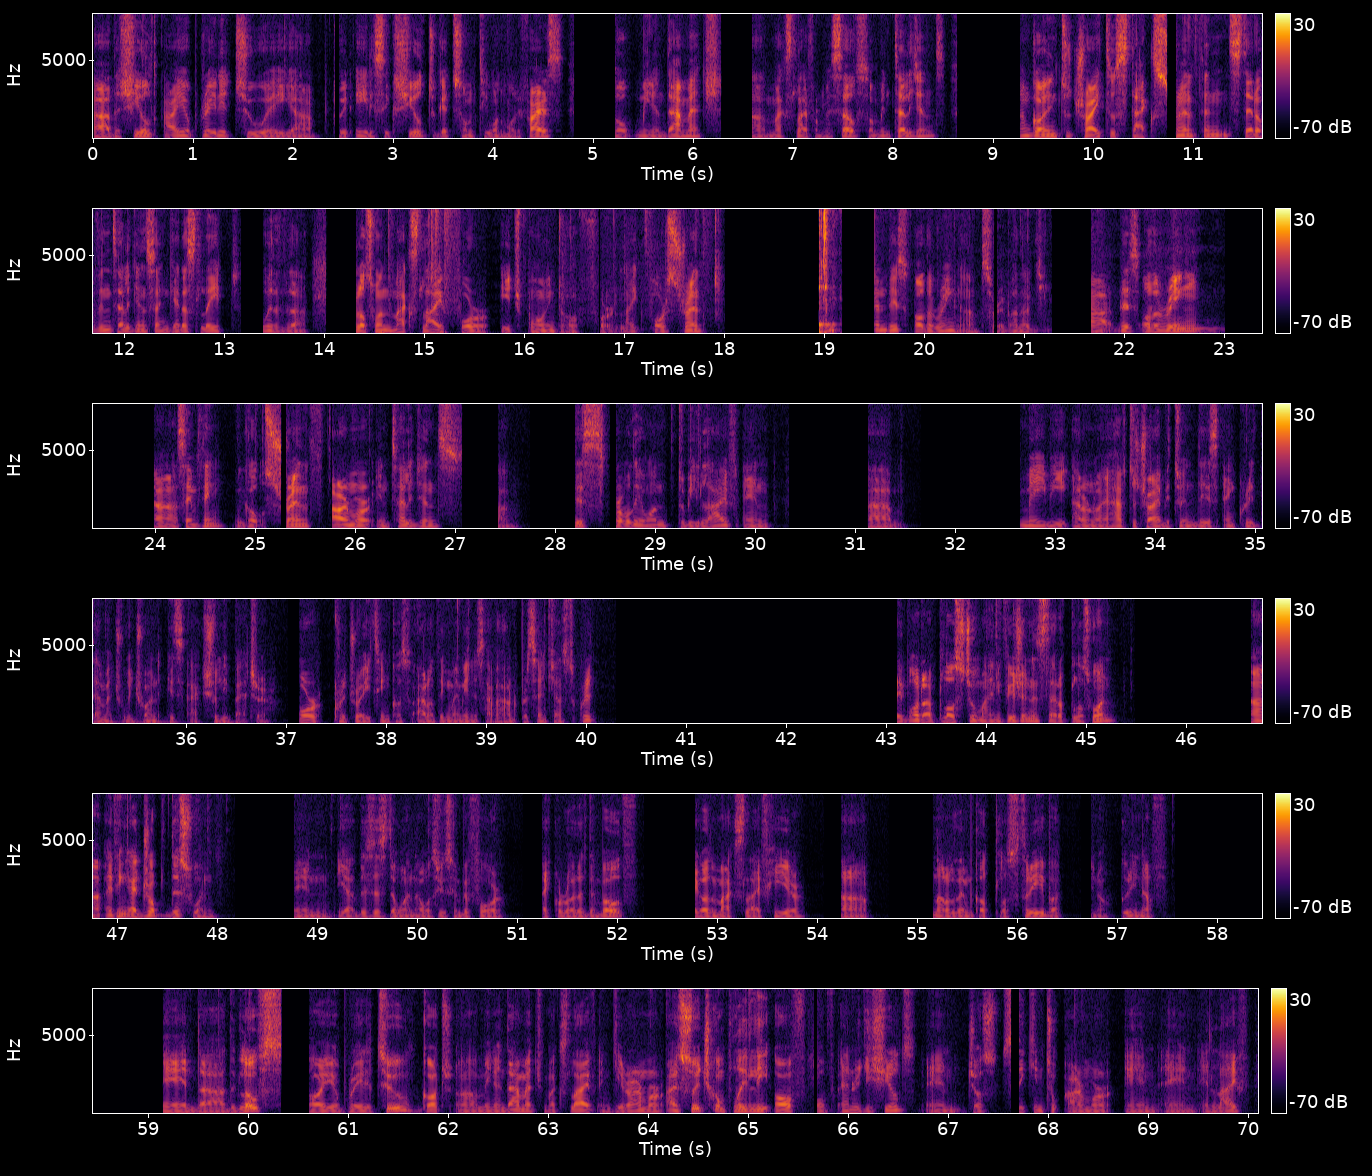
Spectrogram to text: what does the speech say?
Uh, the shield I upgraded to a uh, to an 86 shield to get some T1 modifiers, so minion damage, uh, max life for myself, some intelligence. I'm going to try to stack strength instead of intelligence and get a slate with the plus one max life for each point of for like four strength and this other ring i'm sorry about that uh this other ring uh same thing. We go strength armor intelligence. Um, this probably i want to be live and um maybe i don't know i have to try between this and crit damage which one is actually better or crit rating because i don't think my minions have a 100% chance to crit. They bought a plus two mining fusion instead of plus one. Uh, i think i dropped this one. And yeah this is the one i was using before i corroded them both. I got max life here. Uh none of them got plus three but you know good enough. And uh the gloves i upgraded two got uh minion damage max life and gear armor. I switched completely off of energy shields and just sticking to armor and and and life.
